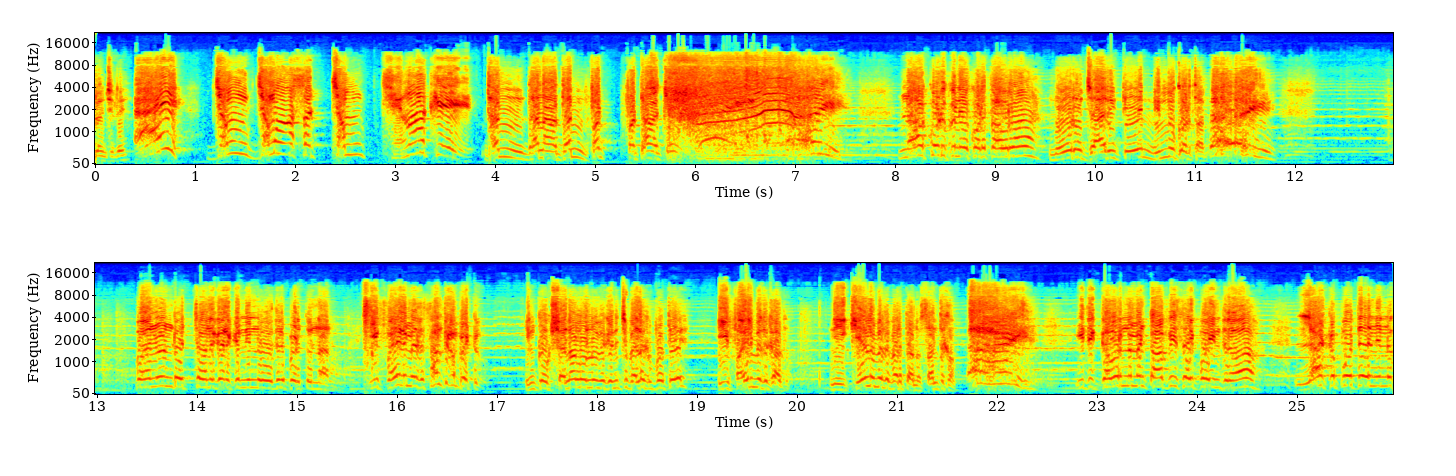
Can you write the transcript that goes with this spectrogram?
ముందా కుర్చీలోంచి లే. ఏయ్, జం జమాస చం చినాకే. ధన్ ధన ధన్ ఫట్ ఫటాకే. నా కొడుకునే కొడతావురా? నోరు జారితే నిన్ను కొడతాను పనుండి వచ్చాను గనక నిన్ను వదిలిపెడుతున్నాను. ఈ ఫైల్ మీద సంతకం పెట్టు. ఇంకో క్షణంలో నువ్వు ఇక్కడి నుంచి వెళ్ళకపోతే ఈ ఫైల్ మీద కాదు నీ కీళ్ళ మీద పెడతాను సంతకం. ఇది గవర్నమెంట్ ఆఫీస్ అయిపోయిందిరా. లేకపోతే నిన్ను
